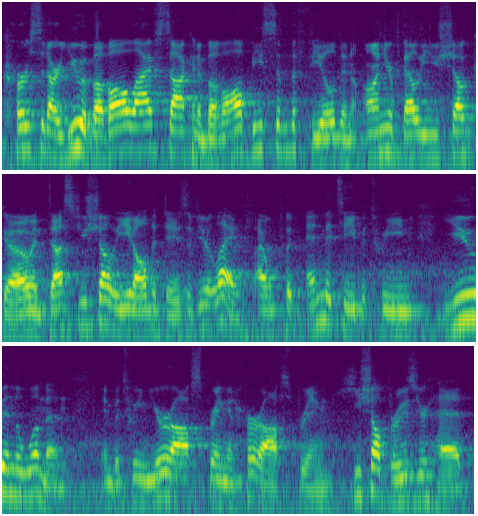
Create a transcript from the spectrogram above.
Cursed are you above all livestock and above all beasts of the field, and on your belly you shall go, and dust you shall eat all the days of your life. I will put enmity between you and the woman, and between your offspring and her offspring. He shall bruise your head,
